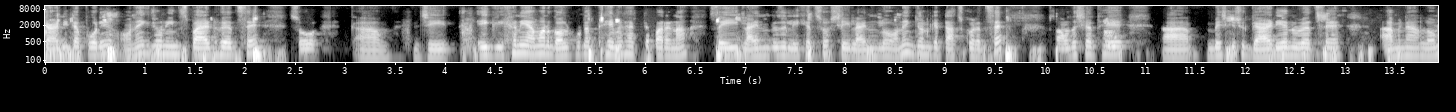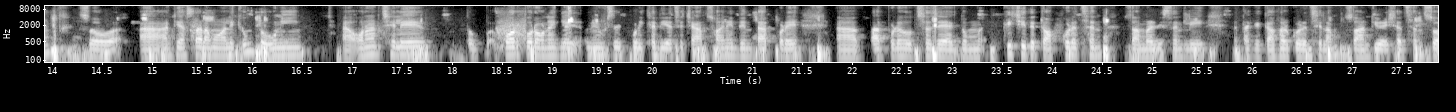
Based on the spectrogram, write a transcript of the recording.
জার্নিটা পড়ে অনেকজন ইন্সপায়ার্ড হয়েছে। সো যে, এই এখানেই আমার গল্পটা থেমে থাকতে পারে না। সো এই লাইনগুলো যে লিখেছো, সেই লাইনগুলো অনেকজনকে টাচ করেছে। সো আমাদের সাথে বেশ কিছু গার্ডিয়ান রয়েছে। আমিনা আলম। সো আন্টি, আসসালামু আলাইকুম। তো উনি আ উনার ছেলে তো পরপর অনেক ইউনিভার্সিটি পরীক্ষা দিয়েছে, চান্স হয়নি। দিন তারপরে তারপরে হচ্ছে যে একদম কৃষিতে টপ করেছেন। সো আমরা রিসেন্টলি তাকে কভার করেছিলাম। সো আন্টিও এসেছেন। সো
